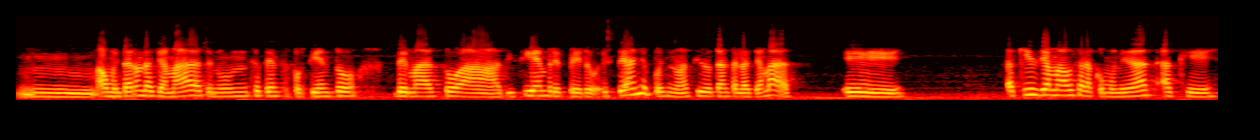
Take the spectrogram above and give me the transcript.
Mm, aumentaron las llamadas en un 70% de marzo a diciembre, pero este año pues no han sido tantas las llamadas. Eh, aquí es llamados a la comunidad a que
